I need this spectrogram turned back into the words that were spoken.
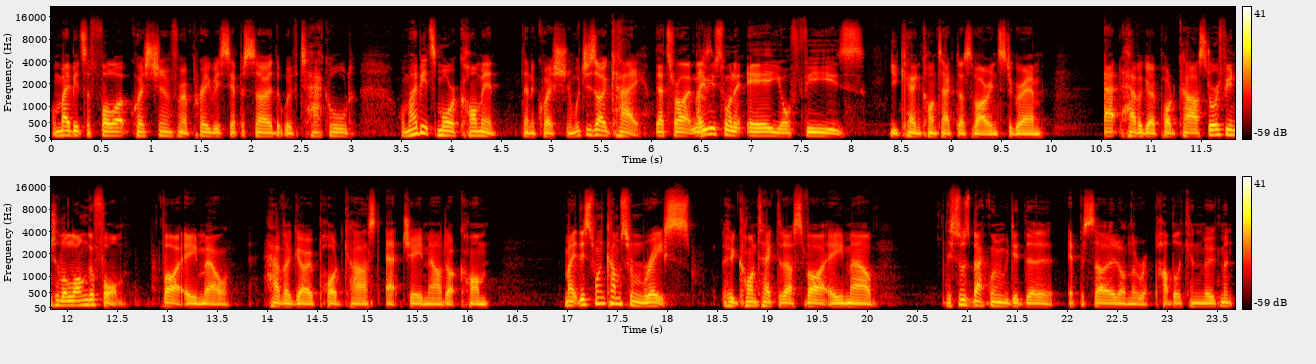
Or maybe it's a follow-up question from a previous episode that we've tackled. Or maybe it's more a comment than a question, which is okay. That's right. Maybe you just want to air your fears. You can contact us via Instagram at Have a Go Podcast, or if you're into the longer form, via email, have a go podcast at gmail.com. Mate, this one comes from Reese, who contacted us via email. This was back when we did the episode on the Republican movement,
